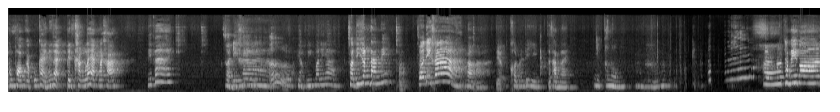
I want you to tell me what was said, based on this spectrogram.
พร้อม ๆ กับกูไก่นี่แหละเป็นครั้งแรกนะคะบ๊ายบาย สวัสดีค่ะ เออ อยากมีมารยาทสวัสดีดังๆนี่สวัสดีค่ะ อ่าเดี๋ยวคนไม่ได้ยินจะทำอะไรหยิบขนม เออทำไงก่อน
